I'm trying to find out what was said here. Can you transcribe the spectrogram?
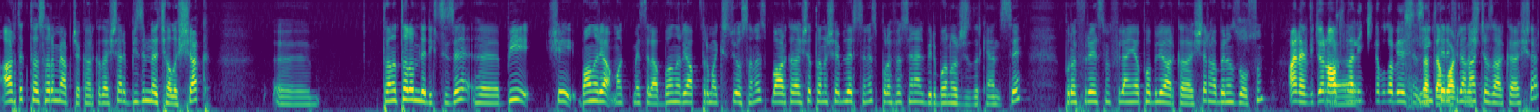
artık tasarım yapacak arkadaşlar. Bizimle çalışacak. Ee, tanıtalım dedik size. Ee, bir şey banner yapmak mesela banner yaptırmak istiyorsanız bu arkadaşla tanışabilirsiniz. Profesyonel bir bannercıdır kendisi. Profil resmi falan yapabiliyor arkadaşlar. Haberiniz olsun. Aynen videonun altında Ee, linkini bulabilirsiniz zaten bu Linkleri falan arkadaşlar. açacağız arkadaşlar.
